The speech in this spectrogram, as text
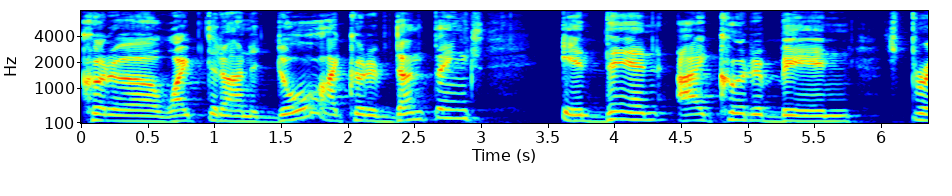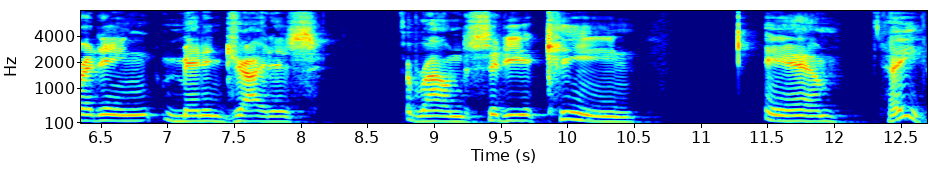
could have wiped it on the door, I could have done things, and then I could have been spreading meningitis around the city of Keene. And hey,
